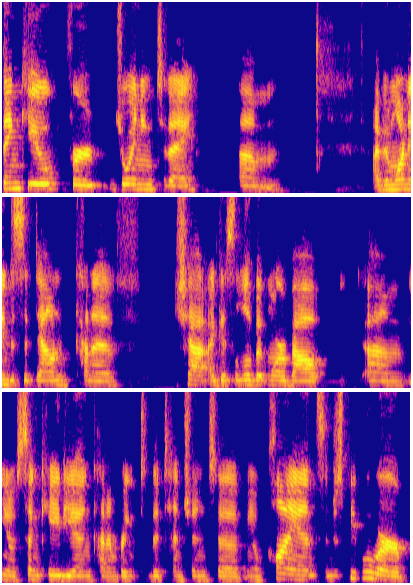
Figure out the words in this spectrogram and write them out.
thank you for joining today. Um, I've been wanting to sit down, kind of chat, I guess, a little bit more about, um, you know, Suncadia and kind of bring to the attention to, you know, clients and just people who are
